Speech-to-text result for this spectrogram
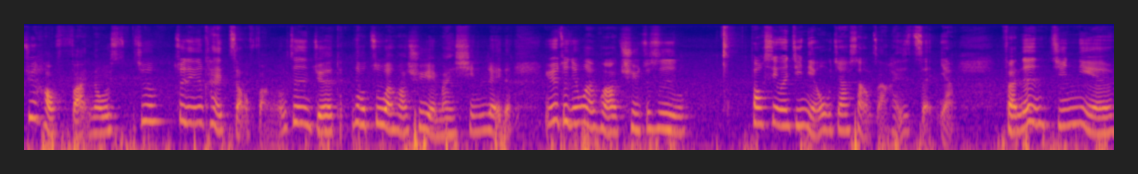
觉得好烦哦！我就最近就开始找房，我真的觉得要住万华区也蛮心累的，因为最近万华区就是，不知道是因为今年物价上涨还是怎样，反正今年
